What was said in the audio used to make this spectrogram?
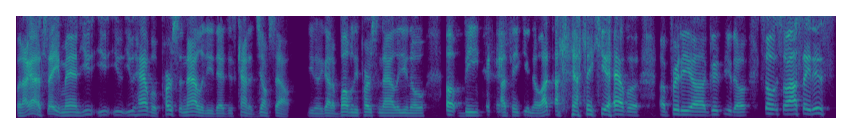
but i gotta say man you you you you have a personality that just kind of jumps out you know, you got a bubbly personality, you know, upbeat. I think, you know, I, I, think you have a, a pretty uh, good, you know. So so I'll say this,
